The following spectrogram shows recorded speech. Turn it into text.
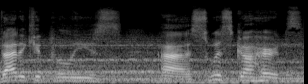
Vatican police, uh, Swiss guards,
